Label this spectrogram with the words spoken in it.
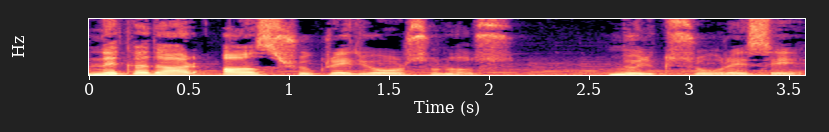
Ne kadar az şükrediyorsunuz? Mülk Suresi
